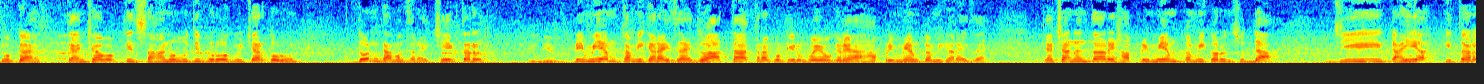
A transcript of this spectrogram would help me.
लोक आहेत त्यांच्या बाबतीत सहानुभूतीपूर्वक विचार करून दोन कामं करायची. एक तर प्रीमियम. कमी करायचा आहे. जो आत्ता अकरा कोटी रुपये वगैरे आहे हा प्रीमियम कमी करायचा आहे. त्याच्यानंतर हा प्रीमियम कमी करून सुद्धा जी काही इतर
